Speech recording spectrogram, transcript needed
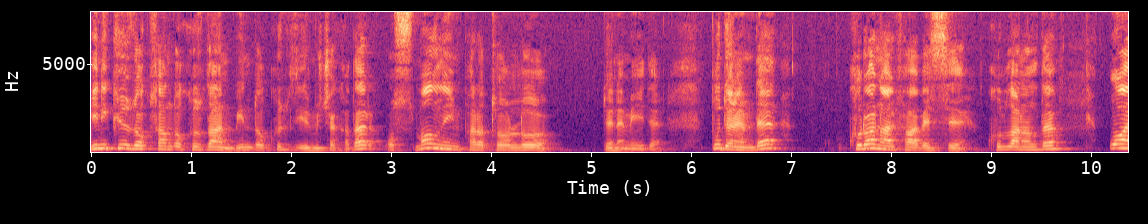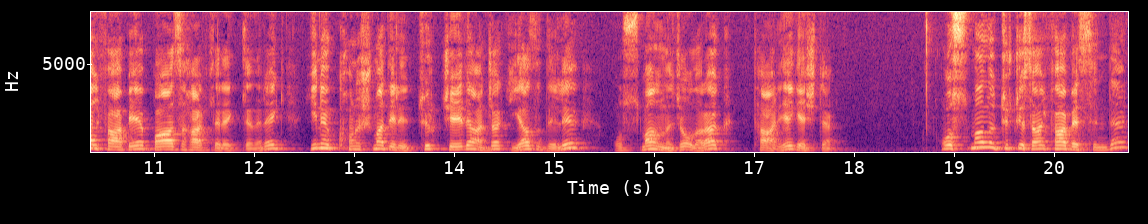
1299'dan 1923'e kadar Osmanlı İmparatorluğu dönemiydi. Bu dönemde Kur'an alfabesi kullanıldı. O alfabeye bazı harfler eklenerek yine konuşma dili Türkçeydi ancak yazı dili Osmanlıca olarak tarihe geçti. Osmanlı Türkçesi alfabesinde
